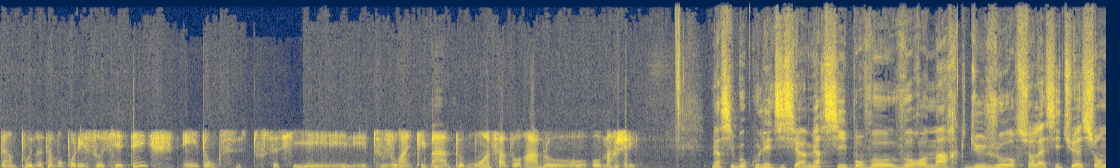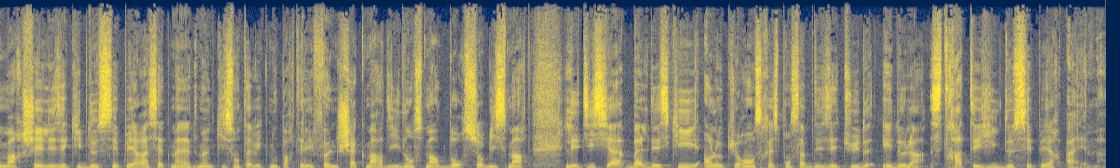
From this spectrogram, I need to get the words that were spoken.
d'impôts, notamment pour les sociétés, et donc tout ceci est, toujours un climat un peu moins favorable au marché. Merci beaucoup Laetitia. Merci pour vos, remarques du jour sur la situation de marché. Les équipes de CPR Asset Management qui sont avec nous par téléphone chaque mardi dans Smart Bourse sur Bismart. Laetitia Baldeschi, en l'occurrence responsable des études et de la stratégie de CPR AM.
